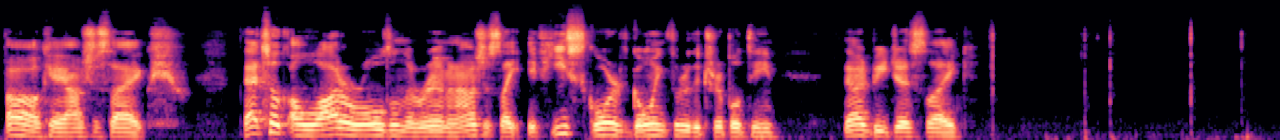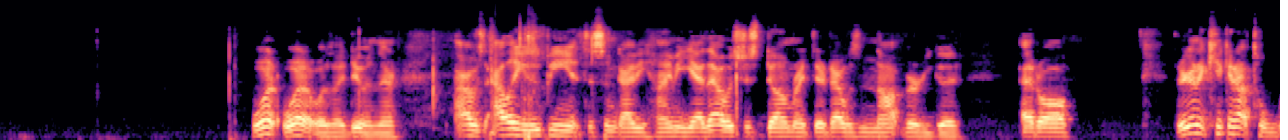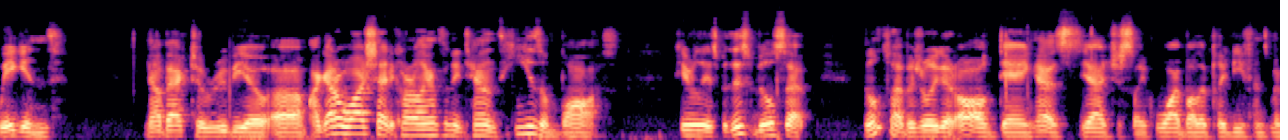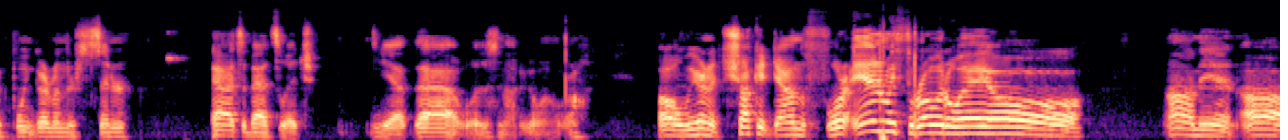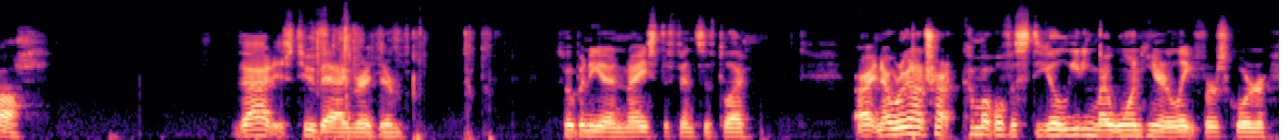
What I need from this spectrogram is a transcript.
Oh, okay, I was just like, whew. That took a lot of rolls on the rim. And I was just like, if he scored going through the triple team, that would be just like. What what was I doing there? I was alley ooping it to some guy behind me. Yeah, that was just dumb right there. That was not very good at all. They're gonna kick it out to Wiggins. Now back to Rubio. Uh, I gotta watch that Karl-Anthony Towns. He is a boss. He really is. But this Millsap, Millsap is really good. Oh dang, that's yeah. Just like why bother play defense? My point guard on their center. That's a bad switch. Yeah, that was not going well. Oh, we're gonna chuck it down the floor and we throw it away. Oh, oh man. Oh, that is too bad right there. Hoping to get a nice defensive play. All right, now we're gonna try to come up with a steal, leading by one here late first quarter.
